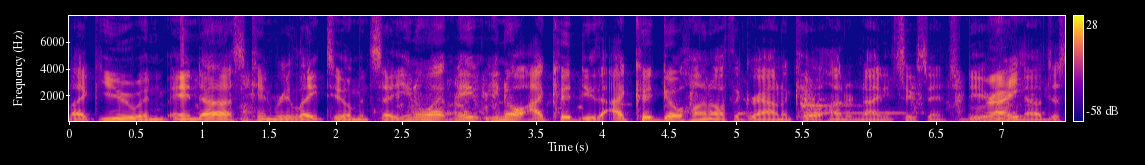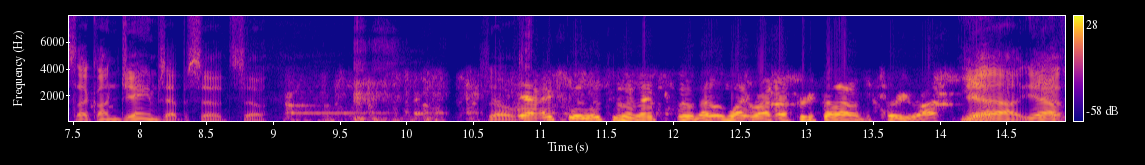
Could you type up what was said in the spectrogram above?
like you and, and us can relate to them and say, you know what, maybe you know I could do that. I could go hunt off the ground and kill a 196 inch deer, You Right. know, just like on James' episode. So, so Yeah, I actually listened to that episode. That was like right after he fell out of the tree, right? yeah, yeah,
